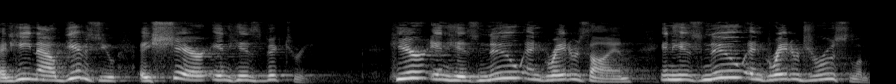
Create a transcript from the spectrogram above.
And he now gives you a share in his victory. Here in his new and greater Zion, in his new and greater Jerusalem,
